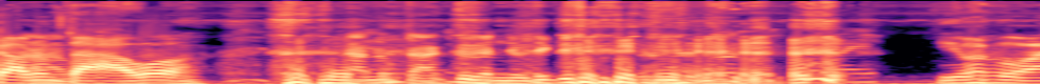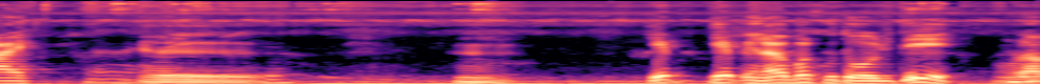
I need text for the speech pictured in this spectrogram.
กาวน้ำตาบ่ข้าวน้ำตาเกลือนอยู่จริงไปที่มันบ่ไหวเอออืมเก็บเก็บให้เราเบิดกูโตอยู่ที่ของเรา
